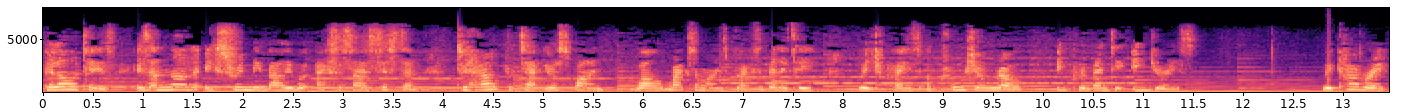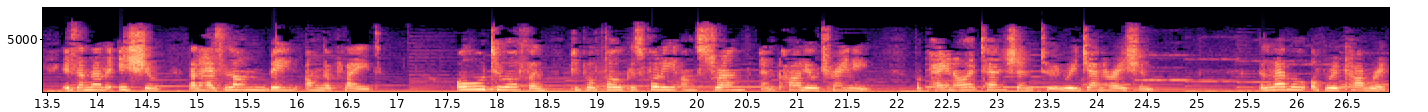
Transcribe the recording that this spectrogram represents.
Pilates is another extremely valuable exercise system to help protect your spine while maximize flexibility, which plays a crucial role in preventing injuries. Recovery is another issue that has long been on the plate. All too often, people focus fully on strength and cardio training, but pay no attention to regeneration. The level of recovery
